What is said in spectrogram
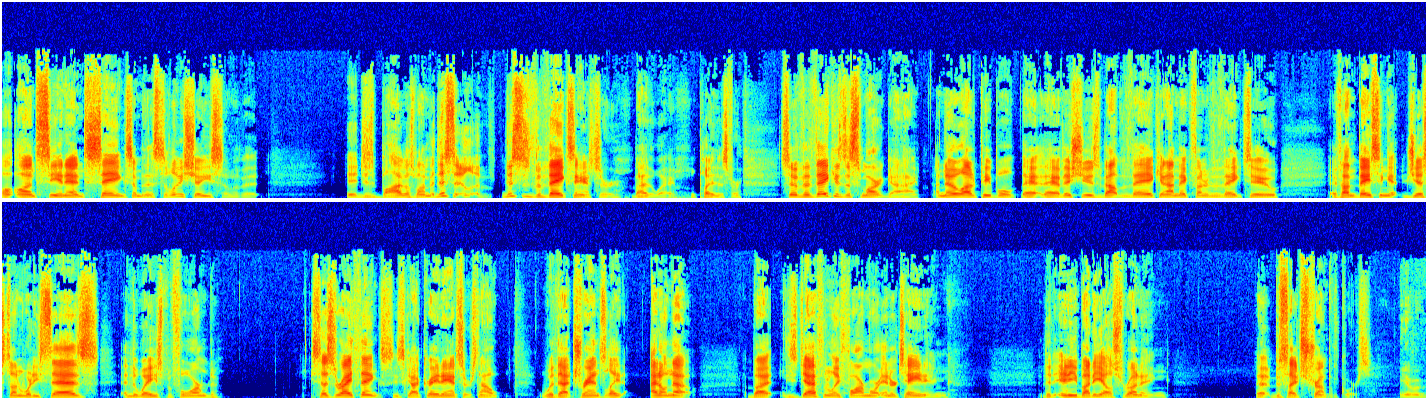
on, on, CNN saying some of this. So let me show you some of it. It just boggles my mind. This uh, this is Vivek's answer, by the way. We'll play this first. So Vivek is a smart guy. I know a lot of people they, they have issues about Vivek, and I make fun of Vivek too. If I'm basing it just on what he says and the way he's performed, he says the right things. He's got great answers. Now, would that translate? I don't know. But he's definitely far more entertaining than anybody else running, uh, besides Trump, of course. You have a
